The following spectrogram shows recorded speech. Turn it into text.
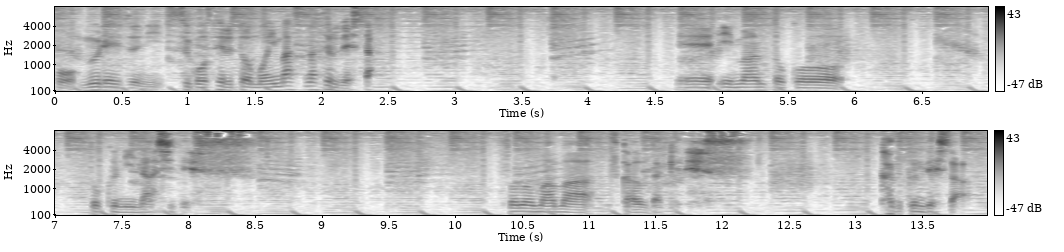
こう、蒸れずに過ごせると思います。ナセルでした。えー、今んとこ、特になしです。そのまま使うだけです。カズくんでした。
